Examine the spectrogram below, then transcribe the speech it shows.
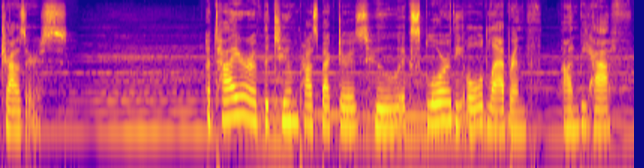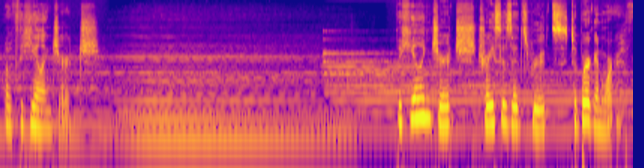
Trousers. Attire of the tomb prospectors who explore the old labyrinth on behalf of the Healing Church. The Healing Church traces its roots to Byrgenwerth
